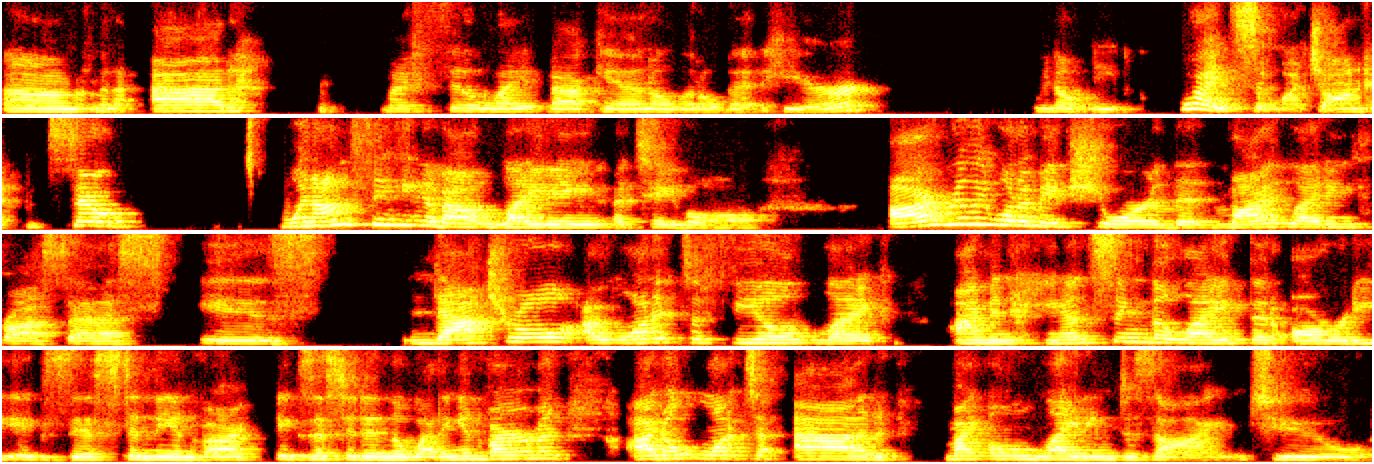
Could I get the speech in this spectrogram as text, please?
Um, I'm going to add my fill light back in a little bit here. We don't need quite so much on it. So when I'm thinking about lighting a table, I really want to make sure that my lighting process is natural. I want it to feel like I'm enhancing the light that already exists in the envi- existed in the wedding environment. I don't want to add my own lighting design to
